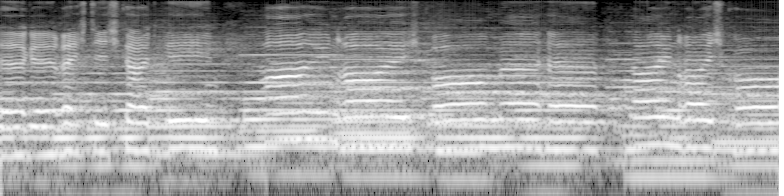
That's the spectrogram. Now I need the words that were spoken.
Gerechtigkeit gehen. Dein Reich komme, Herr, dein Reich komme.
